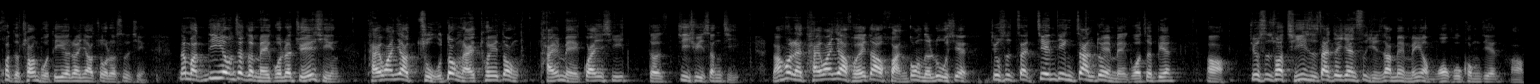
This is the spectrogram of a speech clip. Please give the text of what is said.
或者川普第二任要做的事情。那么利用这个美国的觉醒，台湾要主动来推动台美关系的继续升级。然后呢，台湾要回到反共的路线，就是在坚定站队美国这边啊，就是说，其实在这件事情上面没有模糊空间啊，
